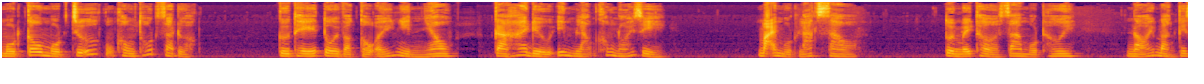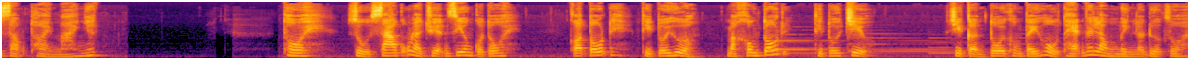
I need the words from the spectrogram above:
một câu một chữ cũng không thốt ra được. Cứ thế tôi và cậu ấy nhìn nhau, cả hai đều im lặng không nói gì. Mãi một lát sau, tôi mới thở ra một hơi, nói bằng cái giọng thoải mái nhất. Thôi, dù sao cũng là chuyện riêng của tôi. Có tốt thì tôi hưởng, mà không tốt thì tôi chịu. Chỉ cần tôi không thấy hổ thẹn với lòng mình là được rồi.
